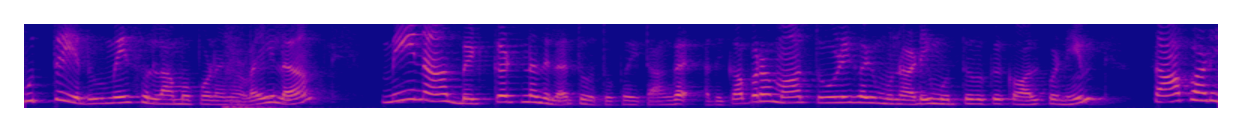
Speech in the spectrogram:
முத்து எதுவுமே சொல்லாமல் போன நிலையில் மீனா பெட் கட்டினதில் தோற்று போயிட்டாங்க. அதுக்கப்புறமா தோழிகள் முன்னாடி முத்துவுக்கு கால் பண்ணி சாப்பாடு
